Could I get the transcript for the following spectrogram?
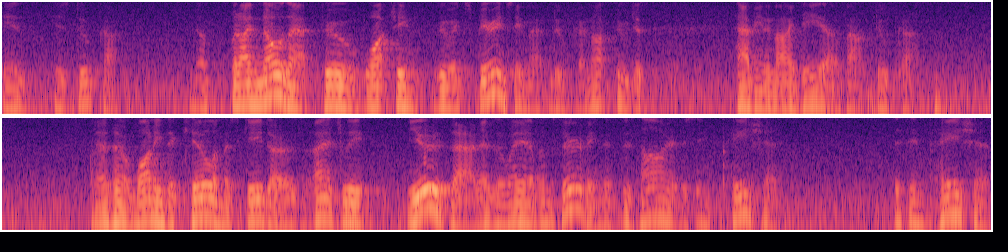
Is is dukkha. You know, but I know that through watching, through experiencing that dukkha, not through just having an idea about dukkha. Know, so wanting to kill the mosquitoes, I actually use that as a way of observing this desire, this impatience, this impatient,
